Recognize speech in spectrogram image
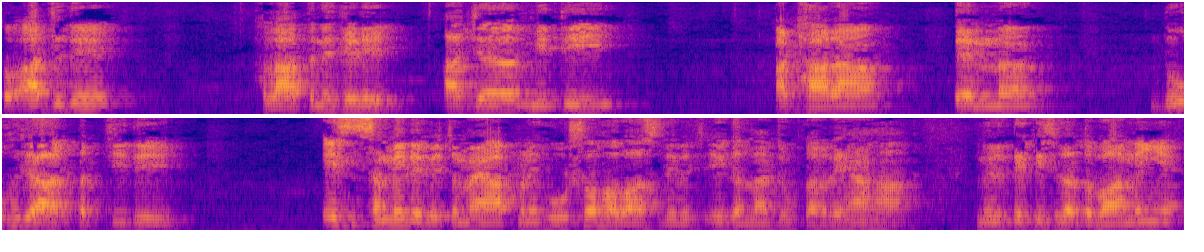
ਸੋ ਅੱਜ ਦੇ ਹਾਲਾਤ ਨੇ ਜਿਹੜੇ, ਅੱਜ ਮਿਤੀ 18 3 2025 ਦੇ ਇਸ ਸਮੇਂ ਦੇ ਵਿੱਚ ਮੈਂ ਆਪਣੇ ਹੋਸ਼ੋ ਹਵਾਸ ਦੇ ਵਿੱਚ ਇਹ ਗੱਲਾਂ ਜੋ ਕਰ ਰਿਹਾ ਹਾਂ, ਮੇਰੇ ਤੇ ਕਿਸੇ ਦਾ ਦਬਾਅ ਨਹੀਂ ਹੈ,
